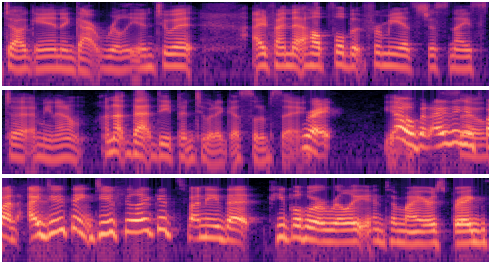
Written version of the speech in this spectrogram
dug in and got really into it i'd find that helpful. But for me it's just nice to i mean i don't i'm not that deep into it i guess what i'm saying. Right. Yeah, no, but I think it's fun. I do think. Do you feel like it's funny that people who are really into Myers Briggs,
